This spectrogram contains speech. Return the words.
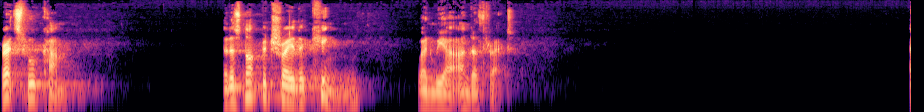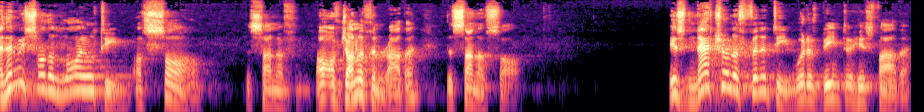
Threats will come. Let us not betray the king when we are under threat. And then we saw the loyalty of Saul, the son of, of Jonathan rather, the son of Saul. His natural affinity would have been to his father.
